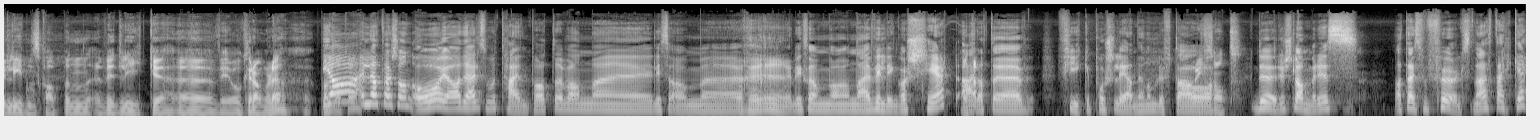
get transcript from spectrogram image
lidenskapen ved like eh, ved å krangle, på en Ja, måte. eller at det er sånn Å ja, det er liksom et tegn på at man eh, liksom eh, rrr, Liksom man er veldig engasjert. Er at det fyker porselen gjennom lufta, og dører slamres. At det er liksom følelsene er sterke.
